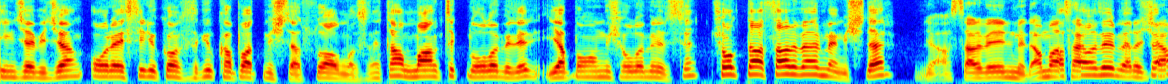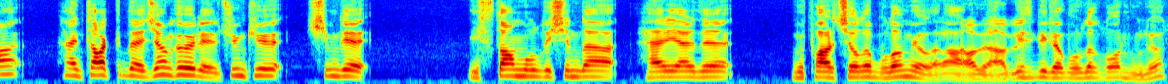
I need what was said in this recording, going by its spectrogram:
İnce bir cam. Oraya silikon sıkıp kapatmışlar su almasını. Tam mantıklı olabilir. Yapamamış olabilirsin. Çok da hasar vermemişler. Ya hasar verilmedi ama Hasar hasar cam- ama hani taktıkları cam öyle. Çünkü şimdi İstanbul dışında her yerde bu parçalı bulamıyorlar abi. Abi abi. Biz bile burada zor buluyoruz.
